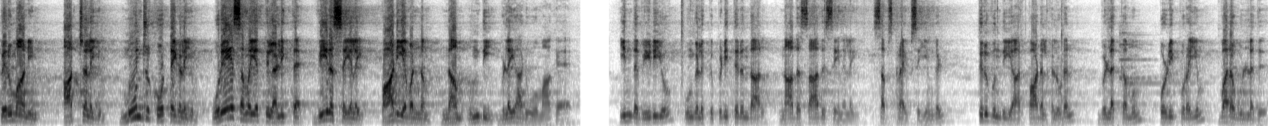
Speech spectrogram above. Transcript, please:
பெருமானின் ஆற்றலையும் மூன்று கோட்டைகளையும் ஒரே சமயத்தில் அளித்த வீர செயலை பாடிய வண்ணம் நாம் உந்தி விளையாடுவோமாக. இந்த வீடியோ உங்களுக்கு பிடித்திருந்தால் நாதசாது சேனலை சப்ஸ்கிரைப் செய்யுங்கள். திருவுந்தியார் பாடல்களுடன் விளக்கமும் பொழிப்புரையும் வர உள்ளது.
